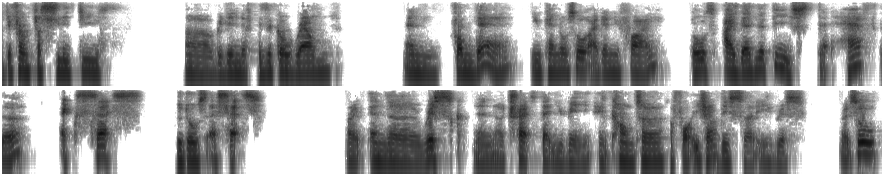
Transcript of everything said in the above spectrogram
different facilities uh, within the physical realm. And from there, you can also identify those identities that have the access to those assets, right? And the risk and the threats that you may encounter for each of these uh, areas, right? So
